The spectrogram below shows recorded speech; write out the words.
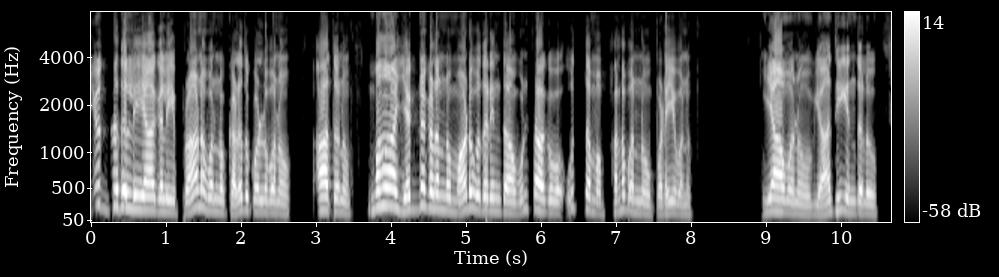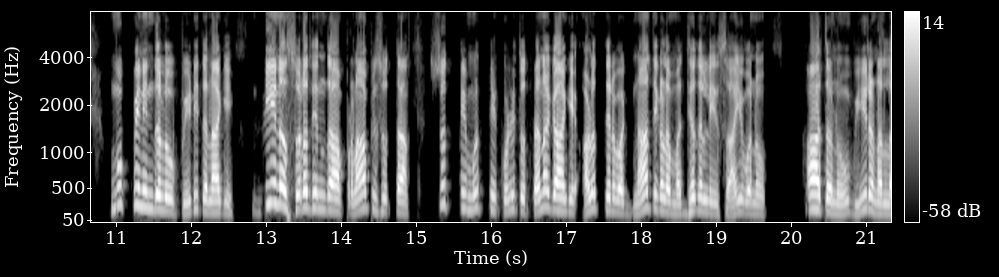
ಯುದ್ಧದಲ್ಲಿಯಾಗಲಿ ಪ್ರಾಣವನ್ನು ಕಳೆದುಕೊಳ್ಳುವನು, ಆತನು ಮಹಾಯಜ್ಞಗಳನ್ನು ಮಾಡುವುದರಿಂದ ಉಂಟಾಗುವ ಉತ್ತಮ ಫಲವನ್ನು ಪಡೆಯುವನು. ಯಾವನು ವ್ಯಾಧಿಯಿಂದಲೂ, ಮುಪ್ಪಿನಿಂದಲೂ ಪೀಡಿತನಾಗಿ ದೀನ ಸ್ವರದಿಂದ ಪ್ರಲಾಪಿಸುತ್ತಾ ಸುತ್ತಿ ಮುತ್ತಿ ಕುಳಿತು ತನಗಾಗಿ ಅಳುತ್ತಿರುವ ಜ್ಞಾತಿಗಳ ಮಧ್ಯದಲ್ಲಿ ಸಾಯುವನು, ಆತನು ವೀರನಲ್ಲ.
